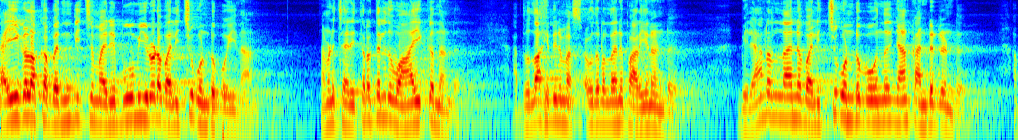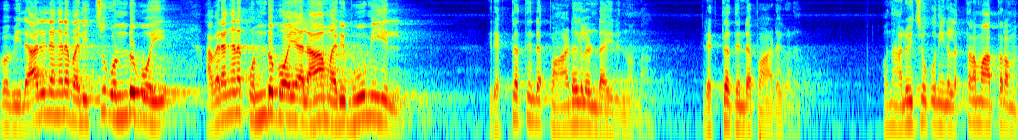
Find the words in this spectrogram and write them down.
കൈകളൊക്കെ ബന്ധിച്ച് മരുഭൂമിയിലൂടെ വലിച്ചു കൊണ്ടുപോയി എന്നാണ്. നമ്മൾ ചരിത്രത്തിൽ ഇത് വായിക്കുന്നുണ്ട്. അബ്ദുല്ലാഹിബിൻ മസൂദ് അള്ളഹാൻ പറയുന്നുണ്ട് ബിലാൽ റദ്ദാനെ വലിച്ചു കൊണ്ടുപോകുന്നത് ഞാൻ കണ്ടിട്ടുണ്ട്. അപ്പോൾ ബിലാലിനെ അങ്ങനെ വലിച്ചു കൊണ്ടുപോയി അവരങ്ങനെ കൊണ്ടുപോയാൽ ആ മരുഭൂമിയിൽ രക്തത്തിന്റെ പാടുകൾ ഉണ്ടായിരുന്നു എന്നാണ് രക്തത്തിന്റെ പാടുകൾ. ഒന്ന് ആലോചിച്ച് നോക്കൂ നിങ്ങൾ എത്രമാത്രം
